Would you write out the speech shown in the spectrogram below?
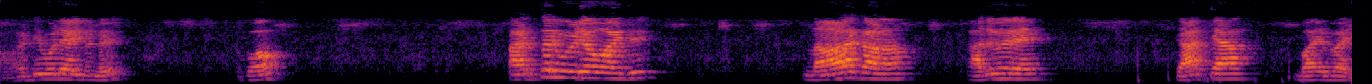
അടിപൊളി ആയിട്ടുണ്ട് അപ്പോൾ അടുത്തൊരു വീഡിയോ ആയിട്ട് നാളെ കാണാം. അതുവരെ ടാറ്റ ബൈ ബൈ.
